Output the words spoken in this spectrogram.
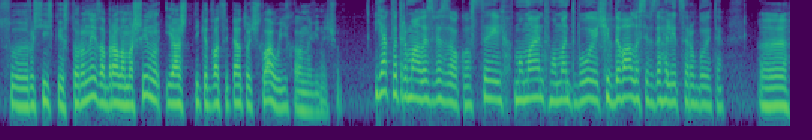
з російської сторони, забрала машину і аж тільки 25 числа уїхала на Вінниччину. Як ви тримали зв'язок? Ось цей момент, момент бою? Чи вдавалося взагалі це робити? Е,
